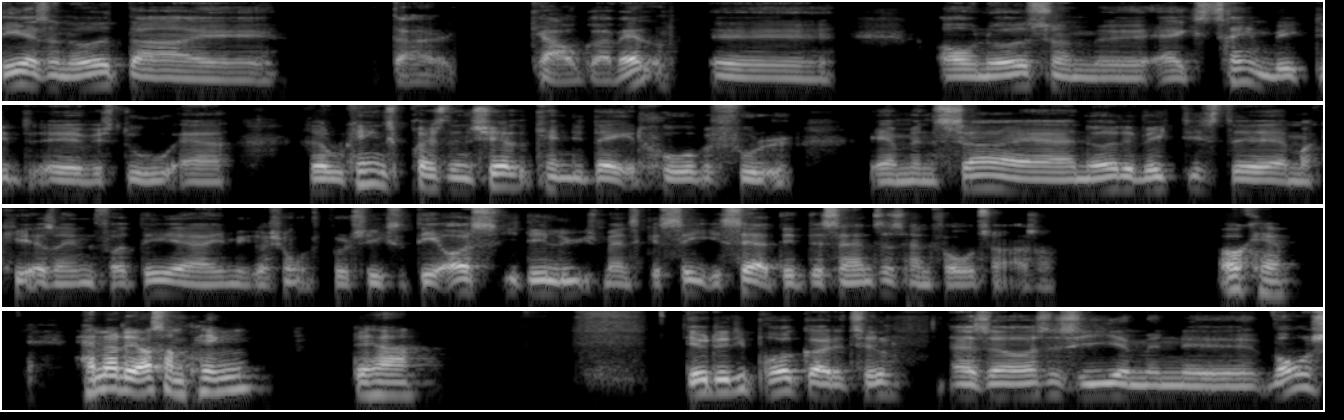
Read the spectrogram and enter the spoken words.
det er altså noget, der, øh, der kan afgøre valg, øh, og noget, som øh, er ekstremt vigtigt, øh, hvis du er republikansk præsidentiel kandidat, håbefuld, jamen så er noget af det vigtigste at markere sig indenfor, det er immigrationspolitik. Så det er også i det lys, man skal se, især det DeSantis, han foretager sig. Okay. Handler det også om penge, det her? Det er jo det, de prøver at gøre det til. Altså også at sige, jamen øh, vores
